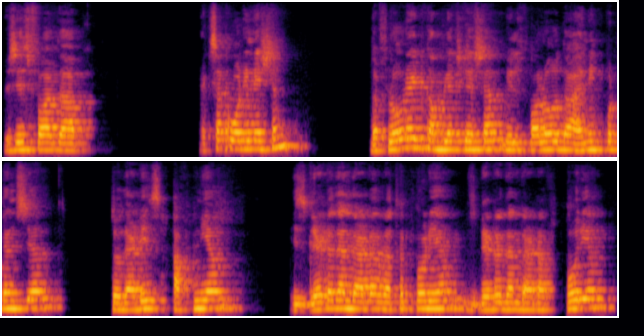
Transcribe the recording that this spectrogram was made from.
which is for the hexa coordination the fluoride complexation will follow the ionic potential so that is hafnium is greater than that of Rutherfordium is greater than that of thorium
